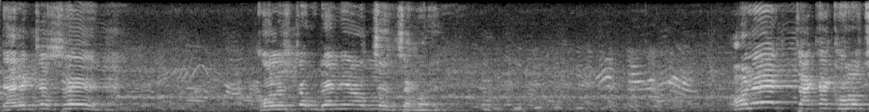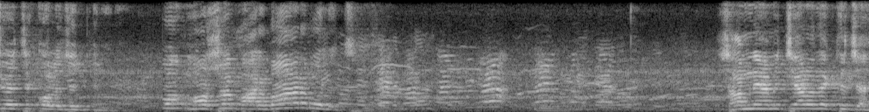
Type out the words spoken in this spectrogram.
ডাইরেক্টর সাহেব কলেজটা উঠে নেওয়ার চেষ্টা করেন। অনেক টাকা খরচ হয়েছে কলেজের জন্য। ম- মশাই বারবার বলেছে। সামনে আমি চেহারা দেখতে চাই।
